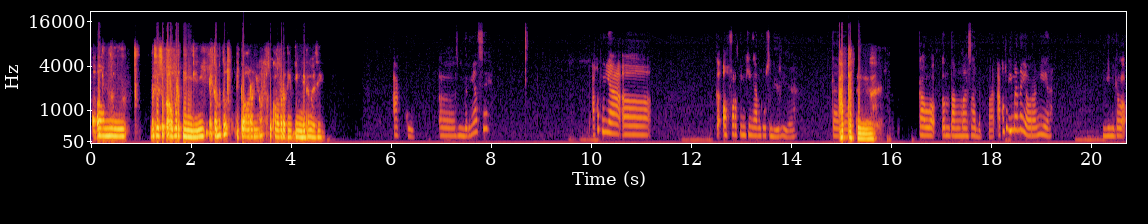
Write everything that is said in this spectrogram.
Om, masih suka overthinking? Eh, kamu tuh tipe orang yang suka overthinking gitu gak sih? Sebenarnya sih aku punya eh, ke overthinkinganku sendiri ya. Kayak Apa tuh? kalau tentang masa depan aku tuh gimana ya orangnya ya? Gini kalau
